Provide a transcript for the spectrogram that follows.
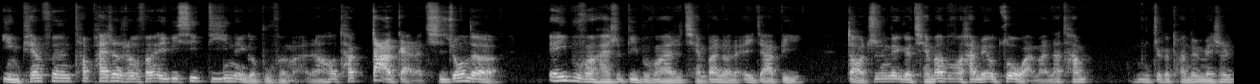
影片分它拍摄的时候分 A、B、C、D 那个部分嘛，然后它大改了其中的 A 部分还是 B 部分还是前半段的 A 加 B，导致那个前半部分还没有做完嘛，那他嗯这个团队没事，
